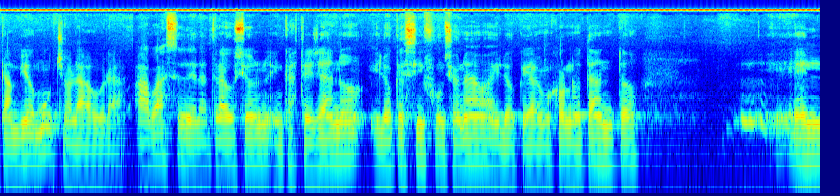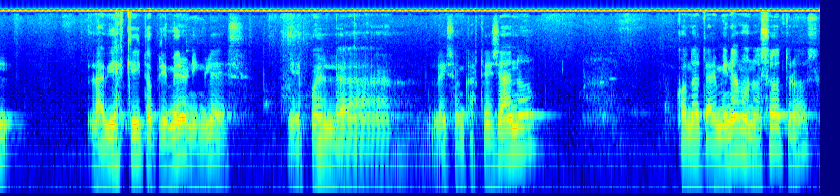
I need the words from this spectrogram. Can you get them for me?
cambió mucho la obra a base de la traducción en castellano y lo que sí funcionaba y lo que a lo mejor no tanto. Él la había escrito primero en inglés y después la, hizo en castellano. Cuando terminamos nosotros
